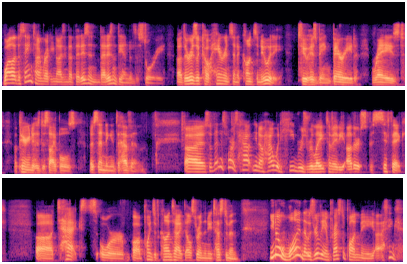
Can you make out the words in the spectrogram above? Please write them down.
while at the same time recognizing that that isn't that isn't the end of the story. Uh, there is a coherence and a continuity to his being buried, raised, appearing to his disciples, ascending into heaven. Uh, so then, as far as how you know, how would Hebrews relate to maybe other specific uh, texts or uh, points of contact elsewhere in the New Testament? You know, one that was really impressed upon me, I think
